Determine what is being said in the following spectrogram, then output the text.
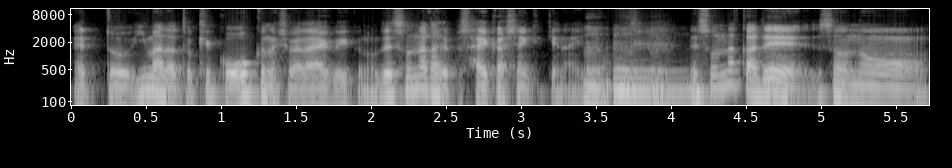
えっと、今だと結構多くの人が大学行くのでその中でやっぱ再化しなきゃいけないと。うんうんでその中でその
